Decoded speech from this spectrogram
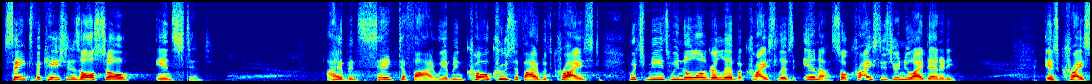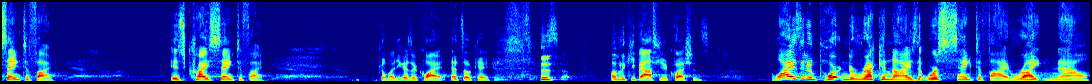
Sanctification is also instant. I have been sanctified. We have been co crucified with Christ, which means we no longer live, but Christ lives in us. So Christ is your new identity. Is Christ sanctified? Is Christ sanctified? Come on, you guys are quiet. That's okay. I'm going to keep asking you questions. Why is it important to recognize that we're sanctified right now?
